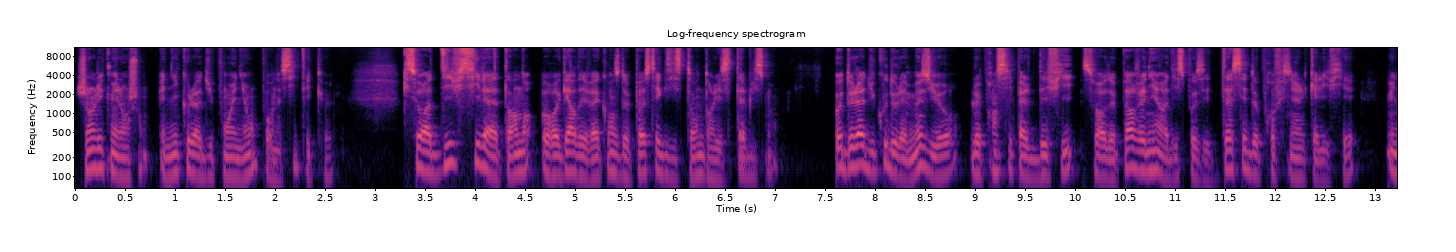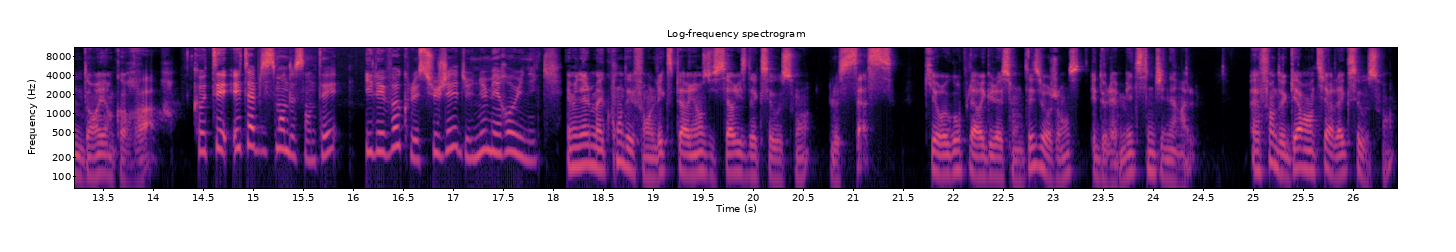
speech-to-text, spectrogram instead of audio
Jean-Luc Mélenchon et Nicolas Dupont-Aignan pour ne citer que, qui sera difficile à atteindre au regard des vacances de postes existantes dans les établissements. Au-delà du coût de la mesure, le principal défi sera de parvenir à disposer d'assez de professionnels qualifiés une denrée encore rare. Côté établissement de santé, il évoque le sujet du numéro unique. Emmanuel Macron défend l'expérience du service d'accès aux soins, le SAS, qui regroupe la régulation des urgences et de la médecine générale. Afin de garantir l'accès aux soins,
